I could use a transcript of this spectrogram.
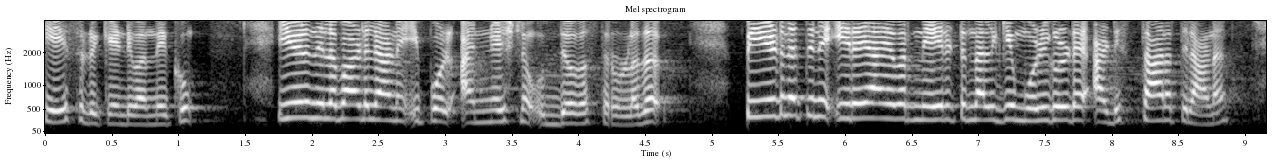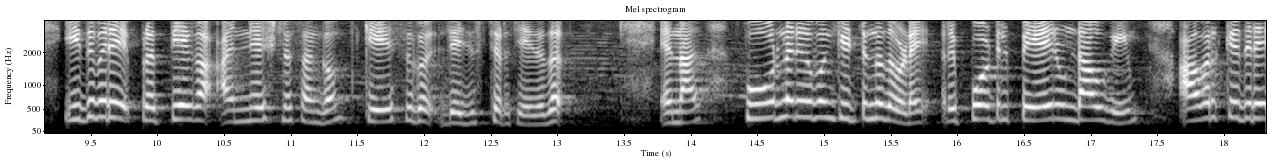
കേസെടുക്കേണ്ടി വന്നേക്കും. ഈ ഒരു നിലപാടിലാണ് ഇപ്പോൾ അന്വേഷണ ഉദ്യോഗസ്ഥർ ഉള്ളത് പീഡനത്തിന് ഇരയായവർ നേരിട്ട് നൽകിയ മൊഴികളുടെ അടിസ്ഥാനത്തിലാണ് ഇതുവരെ പ്രത്യേക അന്വേഷണ സംഘം കേസുകൾ രജിസ്റ്റർ ചെയ്തത്. എന്നാൽ പൂർണരൂപം കിട്ടുന്നതോടെ റിപ്പോർട്ടിൽ പേരുണ്ടാവുകയും അവർക്കെതിരെ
